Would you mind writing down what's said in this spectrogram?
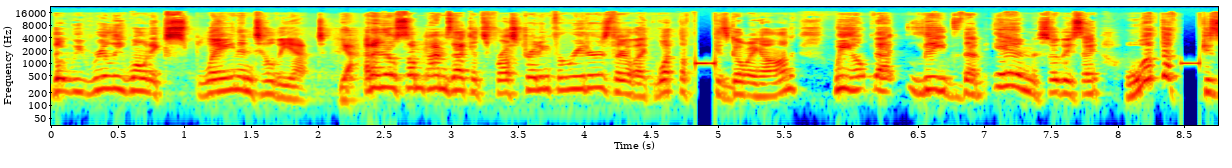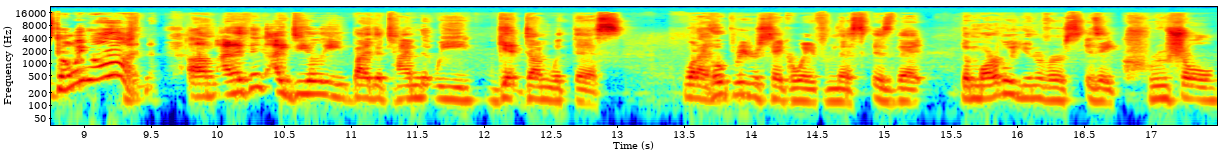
that we really won't explain until the end. Yeah. And I know sometimes that gets frustrating for readers. They're like, "What the f- is going on?" We hope that leads them in, so they say, "What the f- is going on?" Um, and I think ideally, by the time that we get done with this, what I hope readers take away from this is that the Marvel Universe is a crucial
